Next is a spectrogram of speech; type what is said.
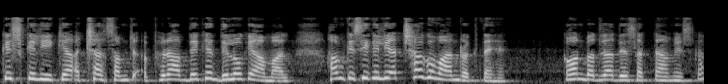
کس کے لیے کیا اچھا سمجھا۔ پھر آپ دیکھیں دلوں کے امال ہم کسی کے لیے اچھا گمان رکھتے ہیں۔ کون بدلا دے سکتا ہے ہمیں اس کا؟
